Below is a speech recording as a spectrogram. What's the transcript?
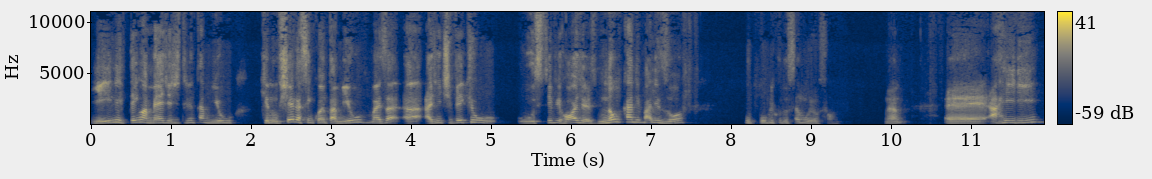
e ele tem uma média de 30 mil, que não chega a 50 mil, mas a, a, a gente vê que o, o Steve Rogers não canibalizou o público do Sam Wilson. Né? É, a Riri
